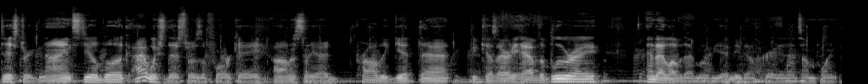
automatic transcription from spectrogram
District 9 Steelbook. I wish this was a 4K. Honestly, I'd probably get that because I already have the Blu-ray and I love that movie. I need to upgrade it at some point.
